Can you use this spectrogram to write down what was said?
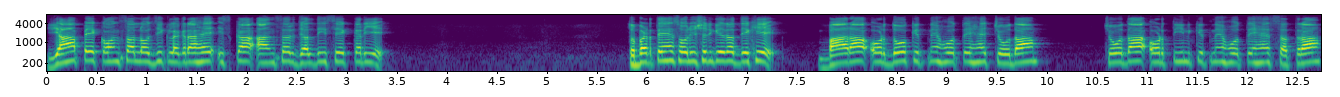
यहाँ पे कौन सा लॉजिक लग रहा है, इसका आंसर जल्दी से करिए। तो बढ़ते हैं सॉल्यूशन की तरफ़, देखिए। बारह और दो कितने होते हैं? चौदह। चौदह और तीन कितने होते हैं? सत्रह।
